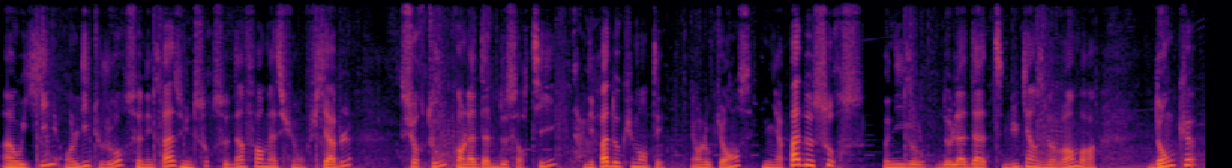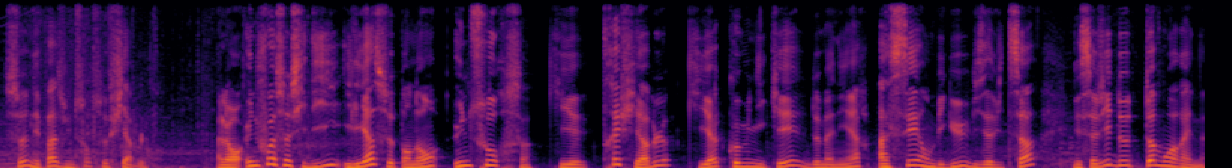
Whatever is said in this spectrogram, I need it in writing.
Un wiki, on le dit toujours, ce n'est pas une source d'information fiable, surtout quand la date de sortie n'est pas documentée. Et en l'occurrence, il n'y a pas de source au niveau de la date du 15 novembre, donc ce n'est pas une source fiable. Alors une fois ceci dit, il y a cependant une source qui est très fiable, qui a communiqué de manière assez ambiguë vis-à-vis de ça. Il s'agit de Tom Warren,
